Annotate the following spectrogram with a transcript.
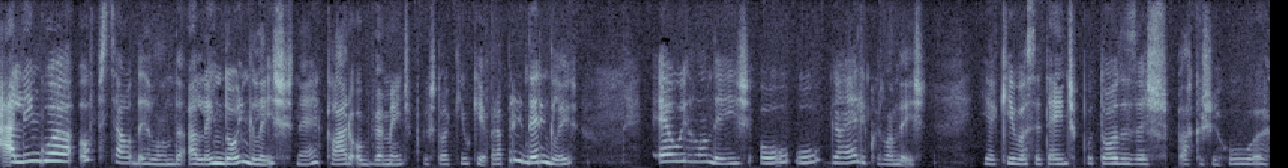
a língua oficial da Irlanda, além do inglês, né? Claro, obviamente, porque eu estou aqui o quê? Para aprender inglês é o irlandês ou o gaélico irlandês. E aqui você tem, tipo, todas as placas de rua,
